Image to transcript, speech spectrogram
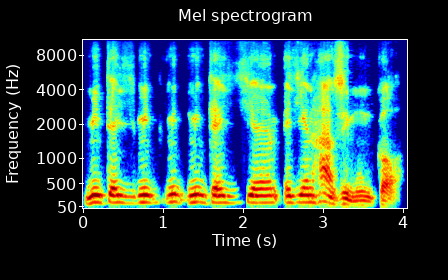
Mint egy, mint, mint, mint egy, egy ilyen házi munka.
